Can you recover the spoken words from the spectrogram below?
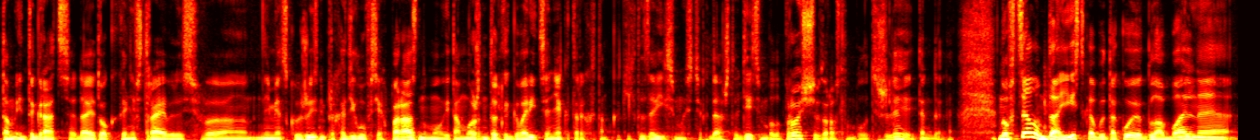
там интеграция, да, и то, как они встраивались в немецкую жизнь, проходила у всех по-разному, и там можно только говорить о некоторых там каких-то зависимостях, да, что детям было проще, взрослым было тяжелее и так далее. Но в целом, да, есть как бы такое глобальное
